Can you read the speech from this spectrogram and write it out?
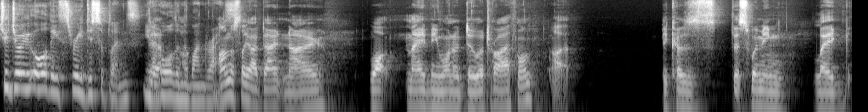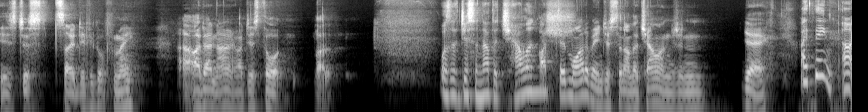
to do all these three disciplines? You know, Yeah. all in the one race. Honestly, I don't know what made me want to do a triathlon I, because the swimming leg is just so difficult for me. I I don't know. I just thought like, was it just another challenge? it might have been just another challenge, and yeah, I think, I,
